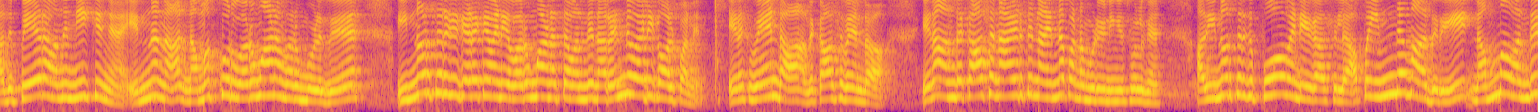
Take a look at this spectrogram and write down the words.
அது பேரை வந்து நீக்குங்க. என்னன்னா நமக்கு ஒரு வருமானம் வரும் பொழுது இன்னொருத்தருக்கு கிடைக்க வேண்டிய வருமானத்தை வந்து நான் ரெண்டு வாட்டி கால் பண்ணேன். எனக்கு வேண்டாம் அந்த காசு வேண்டாம். ஏன்னா அந்த காசை நான் எடுத்து நான் என்ன பண்ண முடியும்? நீங்கள் சொல்லுங்கள் அது இன்னொருத்தருக்கு போக வேண்டிய காசு இல்லை. அப்போ இந்த மாதிரி நம்ம வந்து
